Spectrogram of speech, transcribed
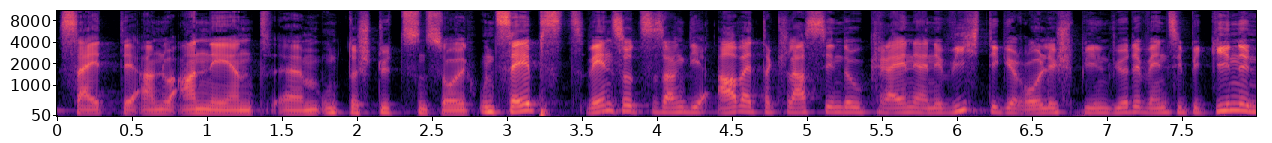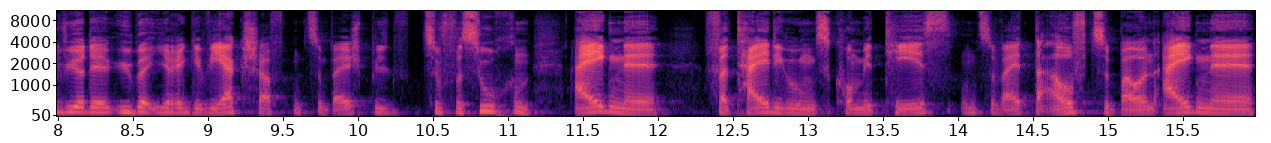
Seite auch nur annähernd ähm, unterstützen soll. Und selbst wenn sozusagen die Arbeiterklasse in der Ukraine eine wichtige Rolle spielen würde, wenn sie beginnen würde, über ihre Gewerkschaften zum Beispiel zu versuchen, eigene Verteidigungskomitees und so weiter aufzubauen, eigene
